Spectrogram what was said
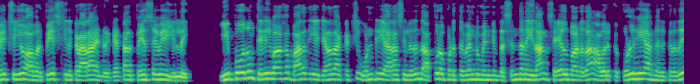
பேச்சையோ அவர் பேசி இருக்கிறாரா என்று கேட்டால் பேசவே இல்லை. இப்போதும் தெளிவாக பாரதிய ஜனதா கட்சி ஒன்றிய அரசிலிருந்து அப்புறப்படுத்த வேண்டும் என்கின்ற சிந்தனை தான் செயல்பாடுதான் அவருக்கு கொள்கையாக இருக்கிறது.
